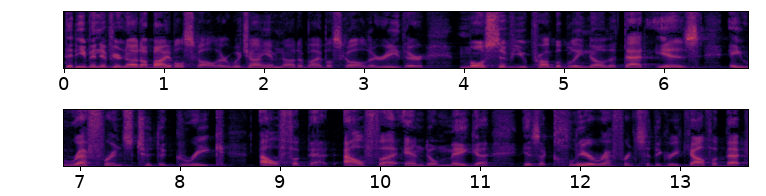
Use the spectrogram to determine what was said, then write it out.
that even if you're not a Bible scholar, which I am not a Bible scholar either, most of you probably know that that is a reference to the Greek alphabet. Alpha and Omega is a clear reference to the Greek alphabet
